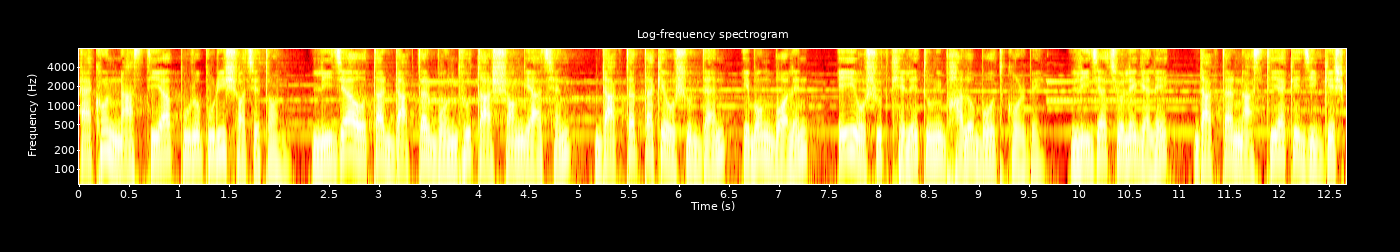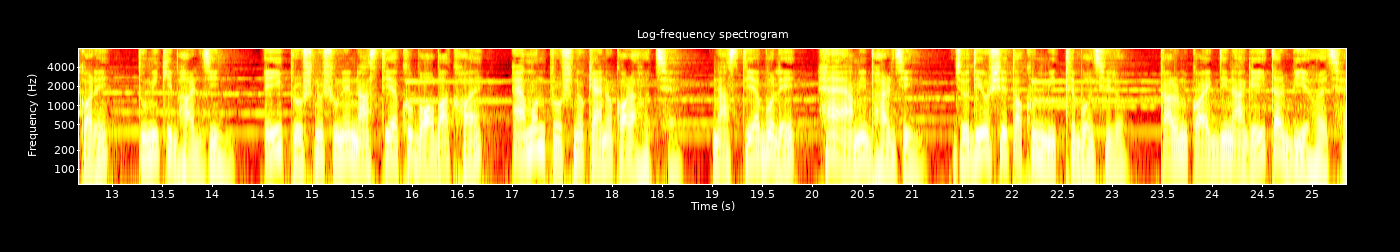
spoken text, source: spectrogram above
এখন নাস্তিয়া পুরোপুরি সচেতন। লিজা ও তার ডাক্তার বন্ধু তার সঙ্গে আছেন ডাক্তার তাকে ওষুধ দেন এবং বলেন, এই ওষুধ খেলে তুমি ভালো বোধ করবে। লিজা চলে গেলে ডাক্তার নাস্তিয়াকে জিজ্ঞেস করে, তুমি কি ভার্জিন? এই প্রশ্ন শুনে নাস্তিয়া খুব অবাক হয়, এমন প্রশ্ন কেন করা হচ্ছে? নাস্তিয়া বলে হ্যাঁ আমি ভার্জিন। যদিও সে তখন মিথ্যে বলছিল, কারণ কয়েকদিন আগেই তার বিয়ে হয়েছে।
